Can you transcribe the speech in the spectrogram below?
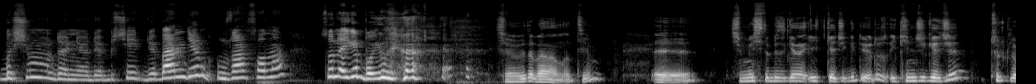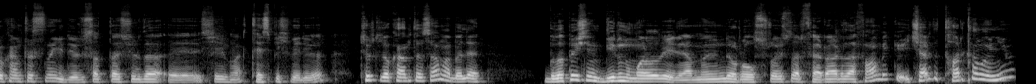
başım mı dönüyor diyor bir şey diyor. Ben diyorum ki uzan falan. Sonra Ege bayılıyor. Şimdi bir de ben anlatayım. Ee, şimdi işte biz gene ilk gece gidiyoruz. İkinci gece Türk lokantasına gidiyoruz. Hatta şurada e, şey var tesbih veriyor. Türk lokantası ama böyle Budapeşte'nin bir numaralı değil. Yani önünde Rolls Royce'lar, Ferrari'ler falan bekliyor. İçeride Tarkan oynuyor.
